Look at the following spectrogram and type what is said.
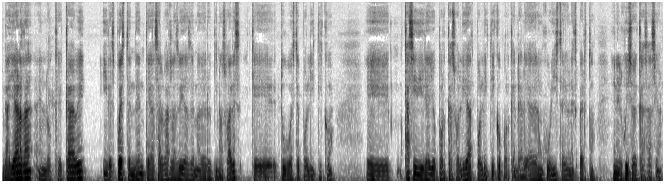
gallarda en lo que cabe y después tendente a salvar las vidas de Madero y Pino Suárez que tuvo este político, eh, casi diría yo por casualidad político, porque en realidad era un jurista y un experto en el juicio de casación.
